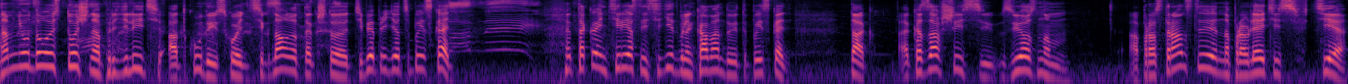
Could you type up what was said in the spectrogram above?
Нам не удалось точно определить, откуда исходит сигнал, так что тебе придется поискать. Такой интересный сидит, блин, командует и поискать. Так, оказавшись в звездном о пространстве направляйтесь в те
